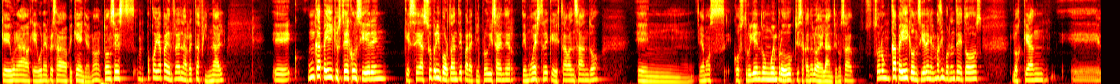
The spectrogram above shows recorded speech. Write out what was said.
Que una, que una empresa pequeña, ¿no? Entonces, un poco ya para entrar en la recta final, eh, un KPI que ustedes consideren que sea súper importante para que el Pro Designer demuestre que está avanzando en, digamos, construyendo un buen producto y sacándolo adelante, ¿no? O sea, solo un KPI consideren el más importante de todos los que han eh,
